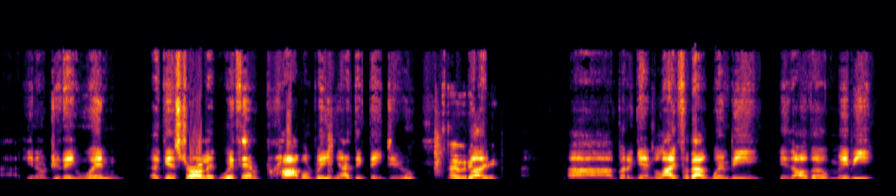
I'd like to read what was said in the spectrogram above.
Uh, you know, do they win? Against Charlotte with him? Probably. I think they do. I would but, agree. Uh, but again, life without Wemby is although maybe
